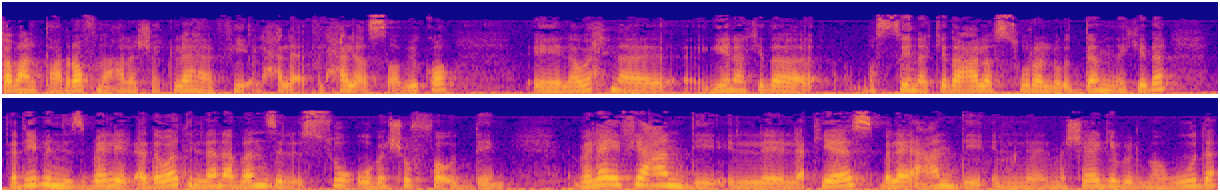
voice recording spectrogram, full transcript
طبعا اتعرفنا على شكلها في الحلقة الحلقة السابقة. لو إحنا جينا كده بصينا كده على الصورة اللي قدامنا كده فدي بالنسبة لي الأدوات اللي أنا بنزل السوق وبشوفها قدامي. بلاقي في عندي الأكياس بلاقي عندي المشاجب الموجودة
